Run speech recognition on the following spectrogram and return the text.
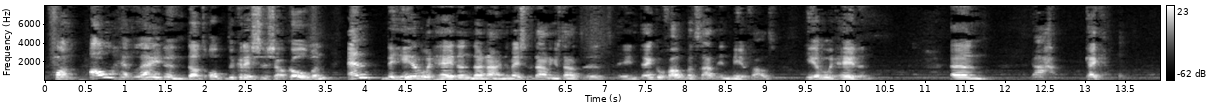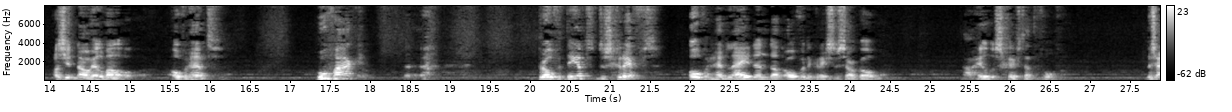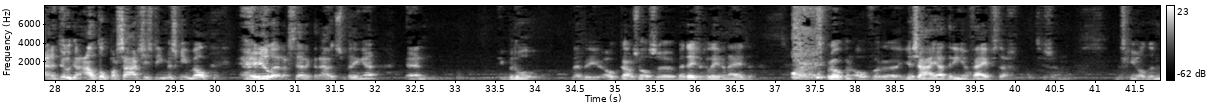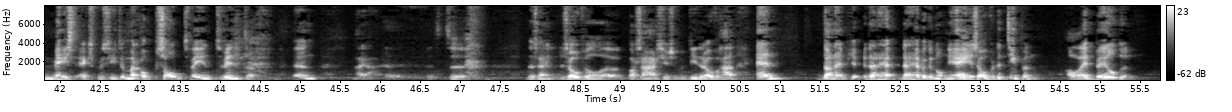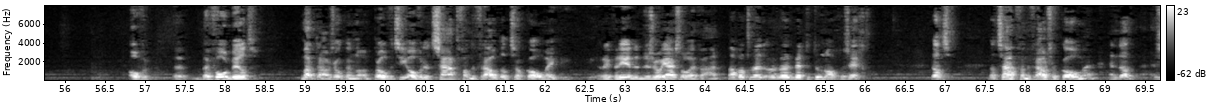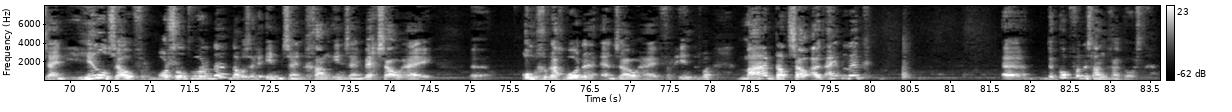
van al het lijden dat op de Christus zou komen en de heerlijkheden daarna. In de meeste vertalingen staat het in het enkelvoud, maar het staat in het meervoud. Heerlijkheden. En ja, kijk, als je het nou helemaal over hebt, hoe vaak uh, profeteert de schrift over het lijden dat over de Christus zou komen? Nou, heel de schrift staat er vol. Er zijn natuurlijk een aantal passages die misschien wel heel erg sterk eruit springen. En ik bedoel, we hebben hier ook trouwens wel eens uh, bij deze gelegenheid gesproken over uh, Jezaja 53. Dat is een, misschien wel de meest expliciete, maar ook Psalm 22. En nou ja, uh, het, er zijn zoveel passages die erover gaan. En dan heb, je, dan, heb, dan heb ik het nog niet eens over de typen. Allerlei beelden. Over uh, bijvoorbeeld, maar trouwens ook een, een, profetie over het zaad van de vrouw dat zou komen. Ik, refereerde er zojuist al even aan. Maar wat, werd er toen al gezegd? Dat dat zaad van de vrouw zou komen en dat zijn hiel zou vermorseld worden. Dat wil zeggen, in zijn gang, in zijn weg zou hij uh, omgebracht worden en zou hij verhinderd worden. Maar dat zou uiteindelijk uh, de kop van de slang gaan kosten.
